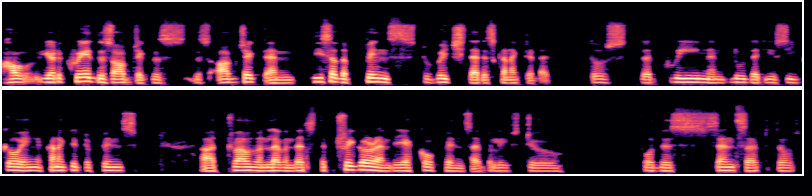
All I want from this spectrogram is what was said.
how you have to create this object, this this object, and these are the pins to which that is connected. That those that green and blue that you see going are connected to pins uh, 12 and 11. That's the trigger and the echo pins, I believe, to for this sensor to those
